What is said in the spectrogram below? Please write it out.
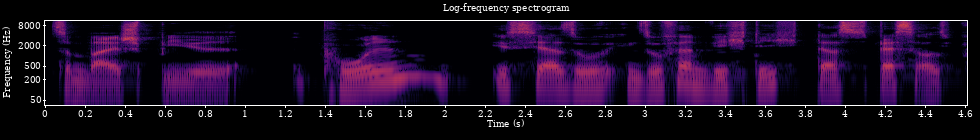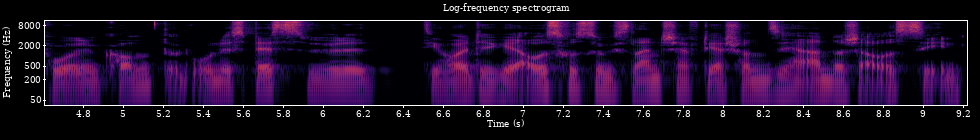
zum Beispiel Polen ist ja so insofern wichtig, dass Spess aus Polen kommt und ohne Spess würde die heutige Ausrüstungslandschaft ja schon sehr anders aussehen.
